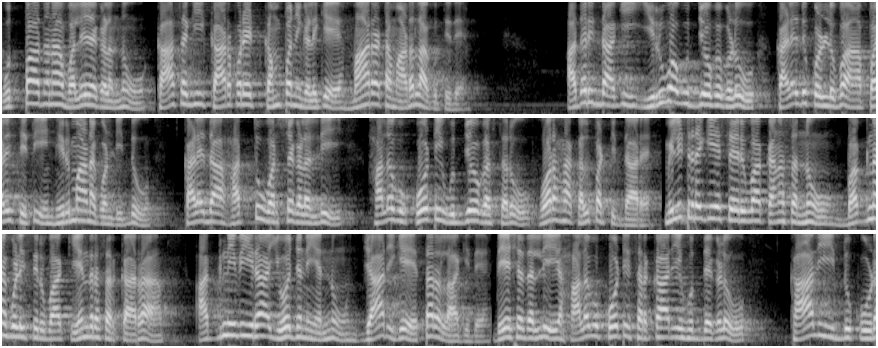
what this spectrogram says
ಉತ್ಪಾದನಾ ವಲಯಗಳನ್ನು ಖಾಸಗಿ ಕಾರ್ಪೊರೇಟ್ ಕಂಪನಿಗಳಿಗೆ ಮಾರಾಟ ಮಾಡಲಾಗುತ್ತಿದೆ. ಅದರಿಂದಾಗಿ ಇರುವ ಉದ್ಯೋಗಗಳು ಕಳೆದುಕೊಳ್ಳುವ ಪರಿಸ್ಥಿತಿ ನಿರ್ಮಾಣಗೊಂಡಿದ್ದು, ಕಳೆದ ಹತ್ತು ವರ್ಷಗಳಲ್ಲಿ ಹಲವು ಕೋಟಿ ಉದ್ಯೋಗಸ್ಥರು ಹೊರಹಾಕಲ್ಪಟ್ಟಿದ್ದಾರೆ. ಮಿಲಿಟರಿಗೆ ಸೇರುವ ಕನಸನ್ನು ಭಗ್ನಗೊಳಿಸಿರುವ ಕೇಂದ್ರ ಸರ್ಕಾರ ಅಗ್ನಿವೀರ ಯೋಜನೆಯನ್ನು ಜಾರಿಗೆ ತರಲಾಗಿದೆ. ದೇಶದಲ್ಲಿ ಹಲವು ಕೋಟಿ ಸರ್ಕಾರಿ ಹುದ್ದೆಗಳು ಖಾಲಿ ಇದ್ದು ಕೂಡ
